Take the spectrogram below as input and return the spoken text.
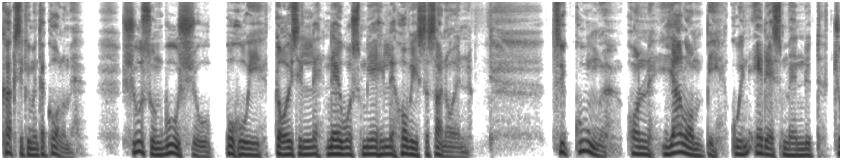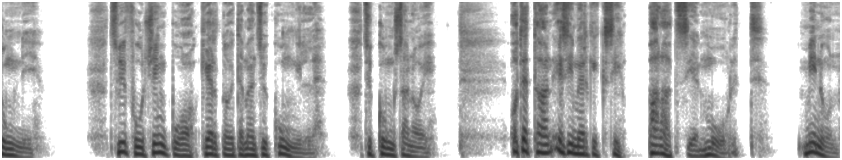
23. Shusun Bushu puhui toisille neuvosmiehille hovissa sanoen, Kung on jalompi kuin edesmennyt Chungni. Fu Qingpuo kertoi tämän Kungille. Kung sanoi, otetaan esimerkiksi palatsien muurit. Minun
